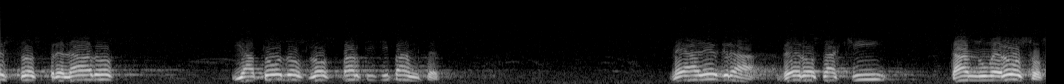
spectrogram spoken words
A vuestros prelados y a todos los participantes. Me alegra veros aquí tan numerosos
